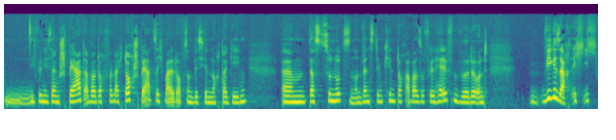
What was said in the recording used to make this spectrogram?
ich will nicht sagen sperrt, aber doch vielleicht doch sperrt sich Waldorf so ein bisschen noch dagegen, ähm, das zu nutzen. Und wenn es dem Kind doch aber so viel helfen würde und wie gesagt, ich, ich,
